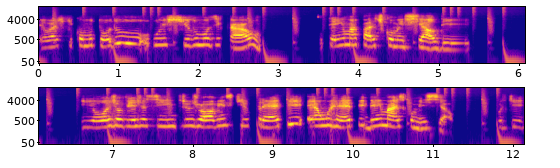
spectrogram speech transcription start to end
eu acho que como todo o estilo musical tem uma parte comercial dele. E hoje eu vejo assim entre os jovens que o trap é um rap bem mais comercial. Porque,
